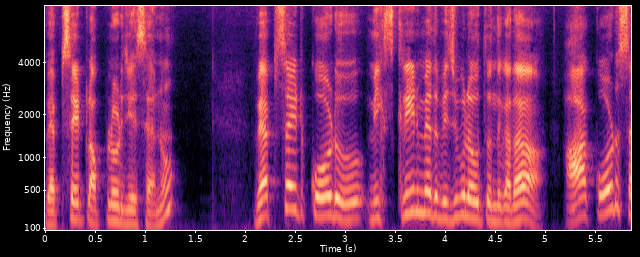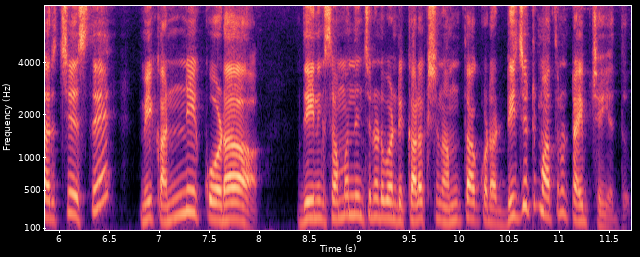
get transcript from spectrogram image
వెబ్సైట్లో అప్లోడ్ చేశాను. వెబ్సైట్ కోడ్ మీకు స్క్రీన్ మీద విజిబుల్ అవుతుంది కదా ఆ కోడ్ సెర్చ్ చేస్తే మీకు అన్నీ కూడా దీనికి సంబంధించినటువంటి కలెక్షన్ అంతా కూడా డిజిట్ మాత్రం టైప్ చేయొద్దు.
